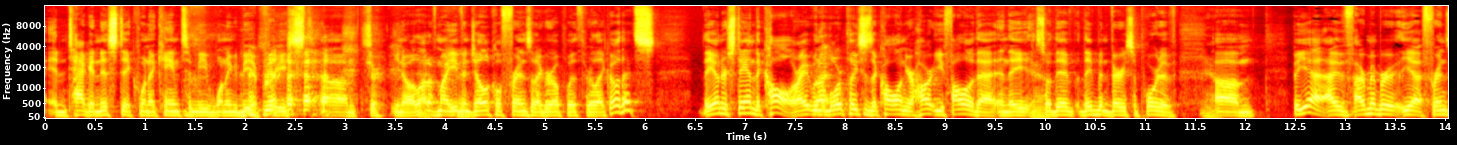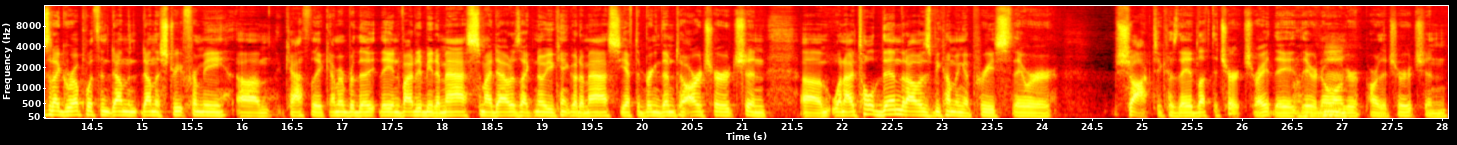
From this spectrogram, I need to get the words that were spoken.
antagonistic when it came to me wanting to be a priest. Um, sure. You know, a lot of my evangelical friends that I grew up with were like, "Oh, that's they understand the call, right? When right. the Lord places a call on your heart, you follow that, and they yeah. so they've they've been very supportive. Yeah. Um, but yeah, I've, I remember, yeah, friends that I grew up with down the, down the street from me, um, Catholic. I remember they, they invited me to mass. My dad was like, "No, you can't go to mass. You have to bring them to our church." And um, when I told them that I was becoming a priest, they were shocked because they had left the church. Right? They they were no mm. longer part of the church, and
